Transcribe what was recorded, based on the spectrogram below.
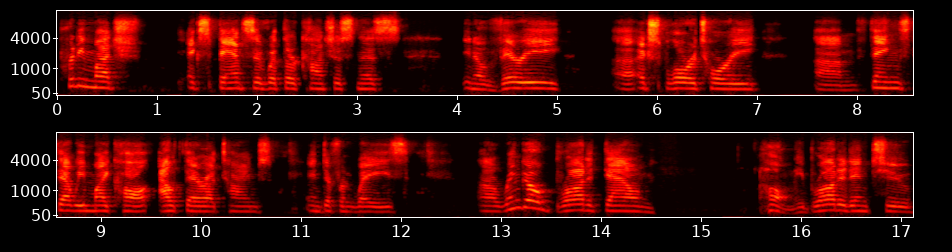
pretty much expansive with their consciousness, you know, very uh, exploratory, um, things that we might call out there at times in different ways. Uh, Ringo brought it down home. He brought it into,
